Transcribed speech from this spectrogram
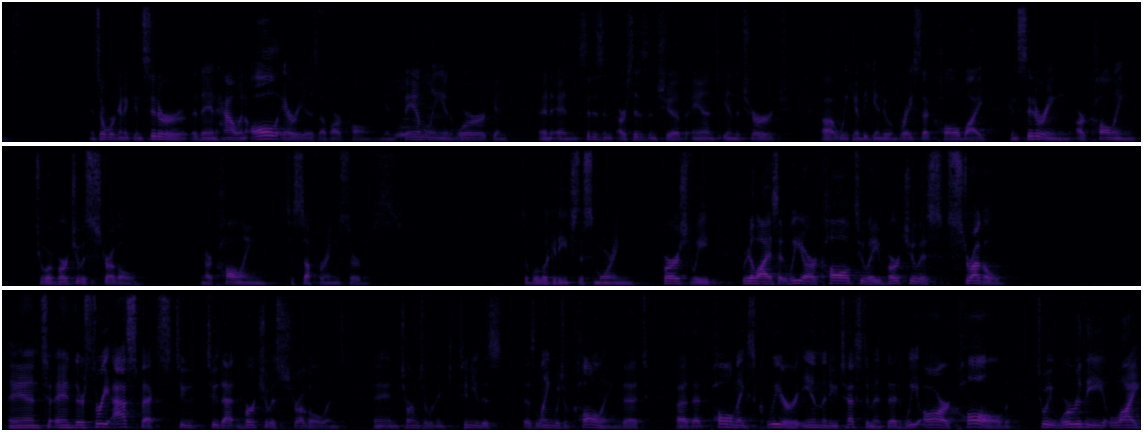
And so we're going to consider then how, in all areas of our calling, in family and work and, and, and citizen, our citizenship and in the church, uh, we can begin to embrace that call by considering our calling to a virtuous struggle and our calling to suffering service. So we'll look at each this morning. First, we realize that we are called to a virtuous struggle. And, and there's three aspects to, to that virtuous struggle. And, and in terms of, we're going to continue this, this language of calling that, uh, that Paul makes clear in the New Testament that we are called to a worthy life.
